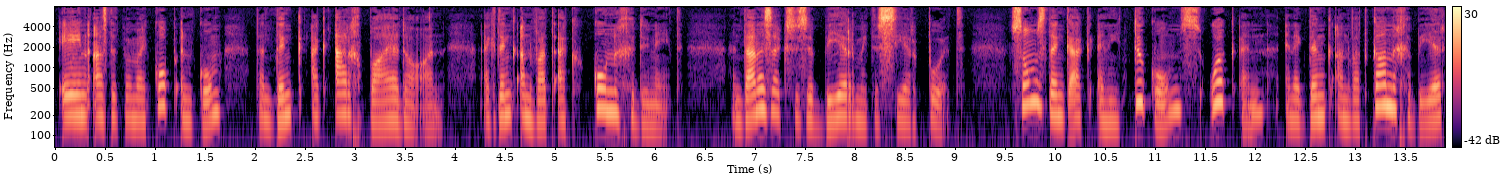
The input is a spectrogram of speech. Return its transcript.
en as dit by my kop inkom, dan dink ek erg baie daaraan. Ek dink aan wat ek kon gedoen het en dan is ek soos 'n beer met 'n seer poot. Soms dink ek in die toekoms ook in en ek dink aan wat kan gebeur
